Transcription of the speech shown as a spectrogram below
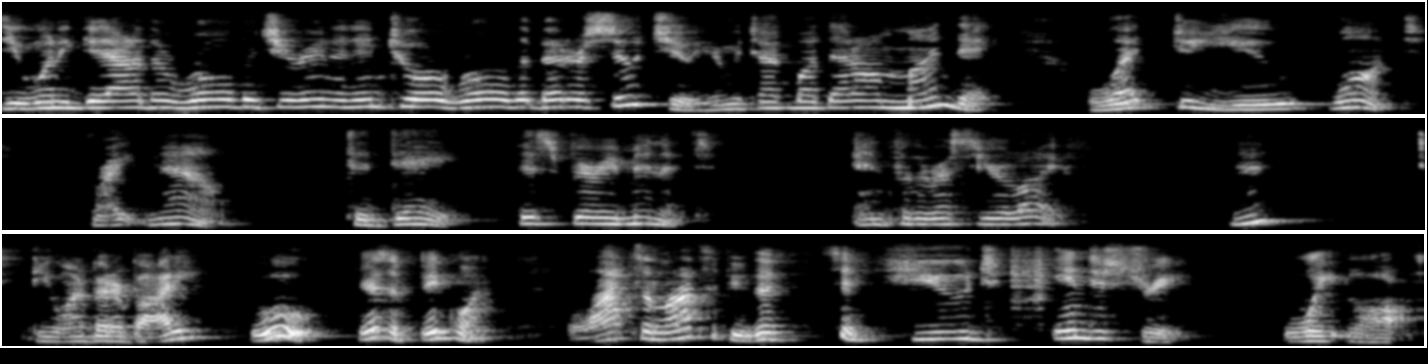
Do you want to get out of the role that you're in and into a role that better suits you? You heard me talk about that on Monday. What do you want? Right now, today, this very minute, and for the rest of your life? Hmm? Do you want a better body? Ooh, here's a big one. Lots and lots of people. It's a huge industry. Weight loss,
